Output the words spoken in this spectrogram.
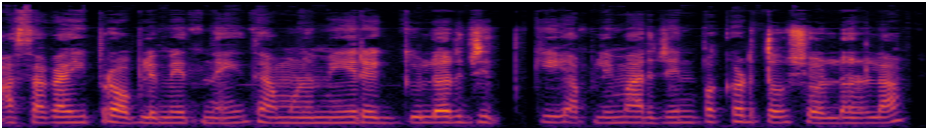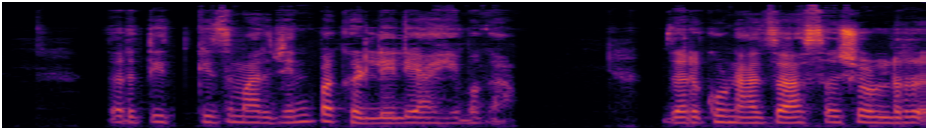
असा काही प्रॉब्लेम येत नाही त्यामुळे मी रेग्युलर जितकी आपली मार्जिन पकडतो शोल्डरला तर तितकीच मार्जिन पकडलेली आहे बघा. जर कोणाचं असं शोल्डर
